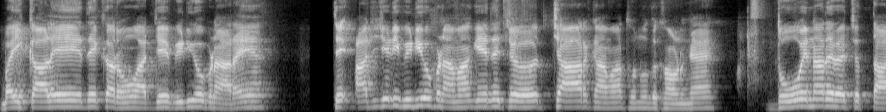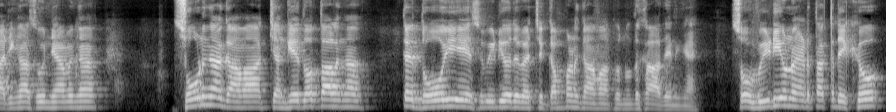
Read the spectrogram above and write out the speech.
ਬਾਈ ਕਾਲੇ ਦੇ ਘਰੋਂ ਅੱਜ ਇਹ ਵੀਡੀਓ ਬਣਾ ਰਹੇ ਆ ਤੇ ਅੱਜ ਜਿਹੜੀ ਵੀਡੀਓ ਬਣਾਵਾਂਗੇ, ਇਹਦੇ ਚ ਚਾਰ ਗਾਵਾਂ ਤੁਹਾਨੂੰ ਦਿਖਾਉਣੀਆਂ ਹੈ। ਦੋ ਇਹਨਾਂ ਦੇ ਵਿੱਚ ਤਾਜ਼ੀਆਂ ਸੂਈਆਂ ਵੀਆਂ ਸੋਹਣੀਆਂ ਗਾਵਾਂ, ਚੰਗੇ ਦੁੱਧ ਵਾਲੀਆਂ ਤੇ ਦੋ ਹੀ ਇਸ ਵੀਡੀਓ ਦੇ ਵਿੱਚ ਗੱਭਣ ਗਾਵਾਂ ਤੁਹਾਨੂੰ ਦਿਖਾ ਦੇਣੀਆਂ। ਸੋ ਵੀਡੀਓ ਨੂੰ ਐਂਡ ਤੱਕ ਦੇਖਿਓ।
